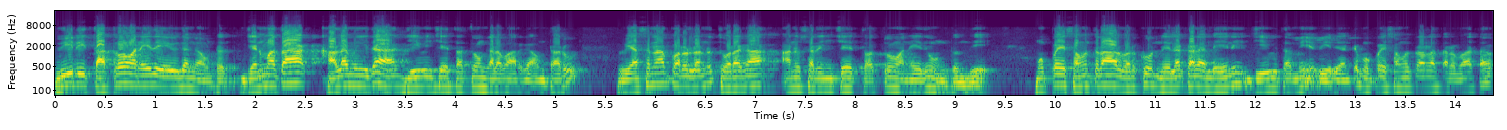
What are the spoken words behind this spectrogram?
వీరి తత్వం అనేది ఏ విధంగా ఉంటుంది? జన్మత కళ మీద జీవించే తత్వం గలవారుగా ఉంటారు. వ్యసన పరులను త్వరగా అనుసరించే తత్వం అనేది ఉంటుంది. ముప్పై సంవత్సరాల వరకు నిలకడ లేని జీవితమే వీరి. అంటే ముప్పై సంవత్సరాల తర్వాత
